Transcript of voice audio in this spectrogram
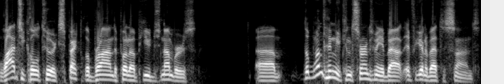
logical to expect LeBron to put up huge numbers. Um, the one thing that concerns me about if you're going to bet the Suns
